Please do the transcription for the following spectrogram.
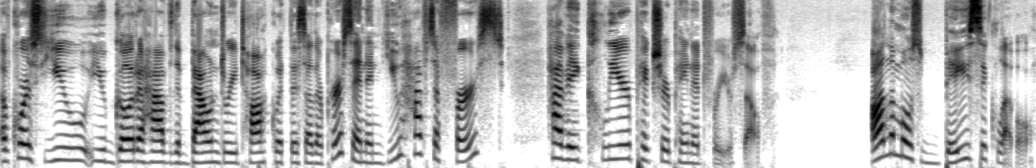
Of course, you you go to have the boundary talk with this other person and you have to first have a clear picture painted for yourself. On the most basic level,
